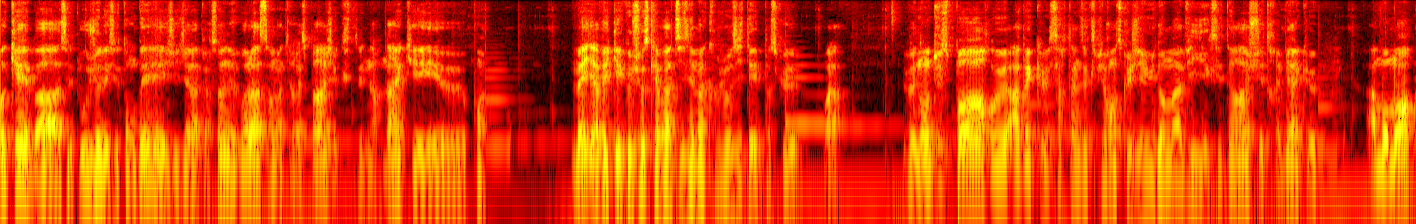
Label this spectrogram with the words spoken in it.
Ok, bah c'est tout, j'ai laissé tomber, et j'ai dit à la personne, voilà, ça m'intéresse pas, j'ai que c'était une arnaque, et euh, point. Mais il y avait quelque chose qui avait attisé ma curiosité, parce que, voilà, venant du sport, euh, avec euh, certaines expériences que j'ai eues dans ma vie, etc., je sais très bien que, à un moment,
